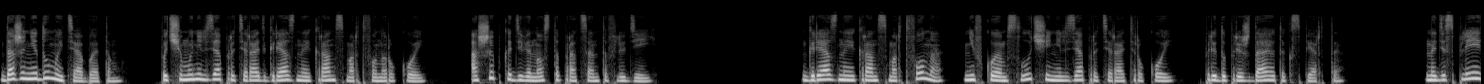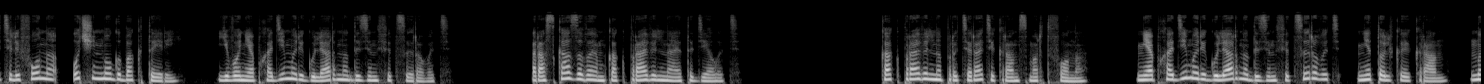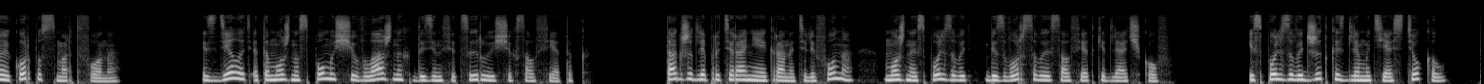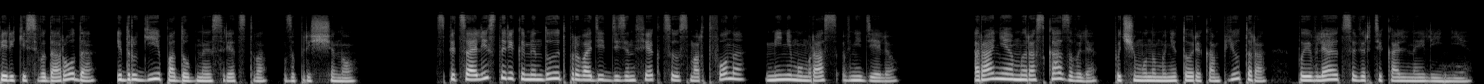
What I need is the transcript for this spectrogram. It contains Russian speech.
Даже не думайте об этом. Почему нельзя протирать грязный экран смартфона рукой? Ошибка 90% людей. Грязный экран смартфона ни в коем случае нельзя протирать рукой, предупреждают эксперты. На дисплее телефона очень много бактерий, его необходимо регулярно дезинфицировать. Рассказываем, как правильно это делать. Как правильно протирать экран смартфона? Необходимо регулярно дезинфицировать не только экран, но и корпус смартфона. Сделать это можно с помощью влажных дезинфицирующих салфеток. Также для протирания экрана телефона можно использовать безворсовые салфетки для очков. Использовать жидкость для мытья стекол, перекись водорода и другие подобные средства запрещено. Специалисты рекомендуют проводить дезинфекцию смартфона минимум раз в неделю. Ранее мы рассказывали, почему на мониторе компьютера появляются вертикальные линии.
